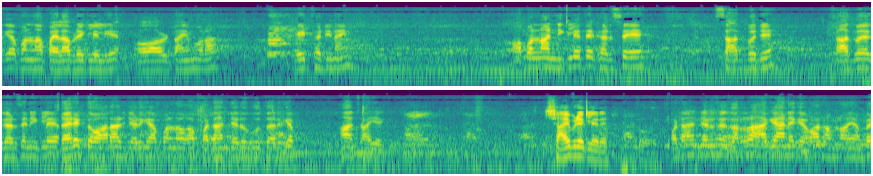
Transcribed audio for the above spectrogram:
आगे अपन ना पहला ब्रेक ले लिए और टाइम हो रहा एट थर्टी नाइन अपन ना निकले थे घर से सात बजे। सात बजे घर से निकले। डायरेक्ट ओ आर आर चढ़ के अपन लोग पठान ज़रूर उतर के हाँ चाहिए। चाय ब्रेक ले रहे। पठान ज़रूर से जर्रा आगे आने के बाद हम लोग यहाँ पे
